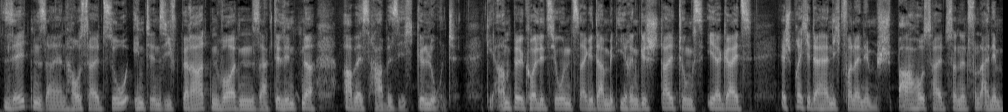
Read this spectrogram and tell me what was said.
Selten sei ein Haushalt so intensiv beraten worden, sagte Lindner, aber es habe sich gelohnt. Die Ampelkoalition zeige damit ihren Gestaltungsehrgeiz. Er spreche daher nicht von einem Sparhaushalt, sondern von einem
